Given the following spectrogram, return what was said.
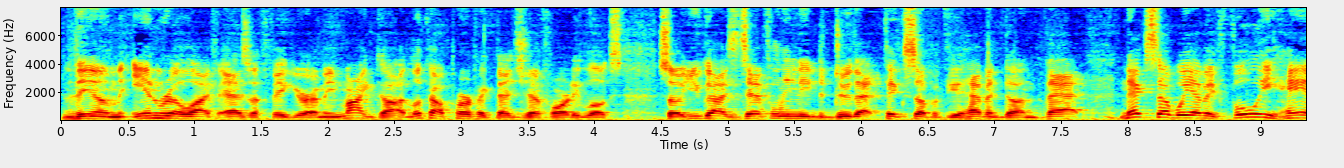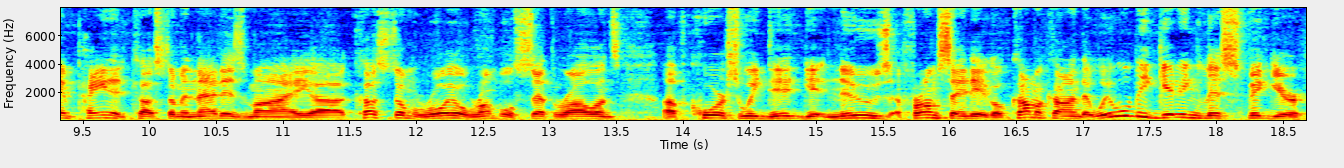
them in real life as a figure. I mean my god look how perfect that Jeff Hardy looks so you guys definitely need to do that fix up if you haven't done that. Next up we have a fully hand painted custom and that is my uh, custom Royal Rumble Seth Rollins. Of course we did get news from San Diego Comic-Con that we will be getting this figure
